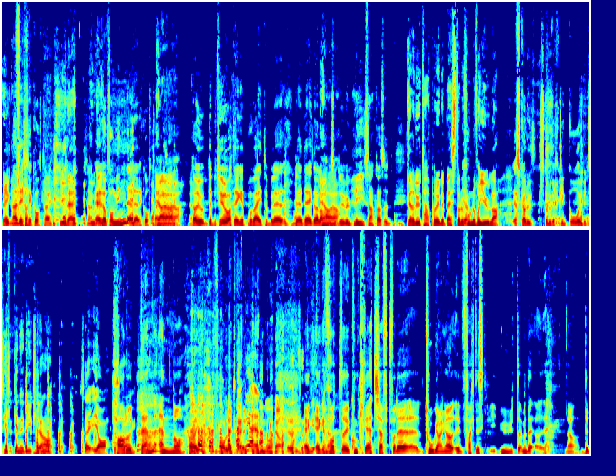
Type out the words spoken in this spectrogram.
Jeg, Nei, det er ikke et godt tegn. Jo, det, jo, det, Eller for min del er det et godt tegn. Ja, ja, ja. Det, jo, det betyr jo at jeg er på vei til å bli, bli deg, eller han som du vil bli. sant? Altså, der har du tatt på deg det beste du har funnet for jula. skal, du, skal du virkelig gå i butikken i de klærne? Så ja, har du jeg. den ennå? Har Har du den ennå? Ja. jeg, jeg har fått eh, konkret kjeft for det to ganger, eh, faktisk ute. Men det ja, det,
